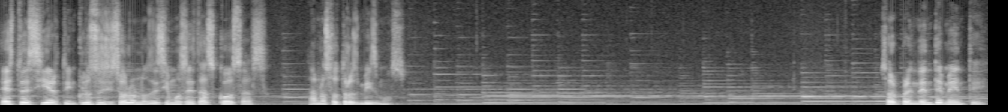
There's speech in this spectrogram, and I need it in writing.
Esto es cierto incluso si solo nos decimos estas cosas a nosotros mismos. Sorprendentemente,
